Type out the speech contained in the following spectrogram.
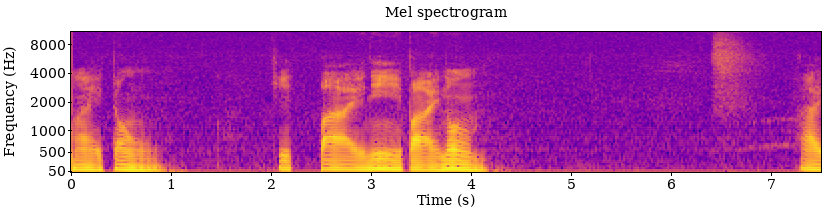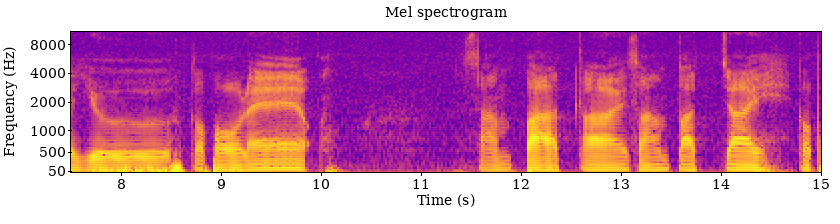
ไม่ต้อง ไปนี่ไปโน่นให้อยู่ก็พอแล้วสามปัดกายสามปัดใจก็พ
